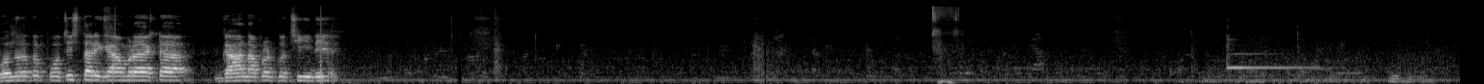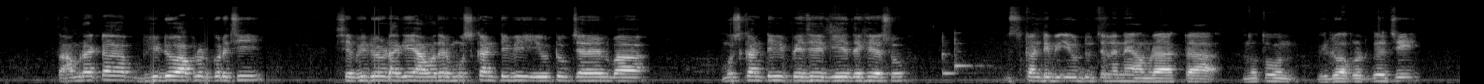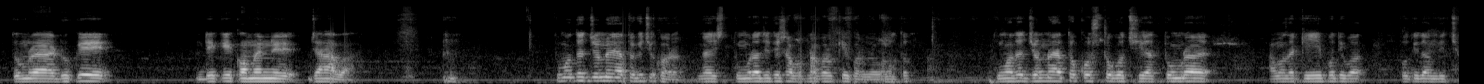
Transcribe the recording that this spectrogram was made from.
বন্ধুরা তো পঁচিশ তারিখে আমরা একটা গান আপলোড করছি ঈদের। তো আমরা একটা ভিডিও আপলোড করেছি। সে ভিডিওটা গিয়ে আমাদের মুস্কান টিভি ইউটিউব চ্যানেল বা মুস্কান টিভি পেজে গিয়ে দেখে এসো। মুস্কান টিভি ইউটিউব চ্যানেলে আমরা একটা নতুন ভিডিও আপলোড করেছি। তোমরা ঢুকে ডেকে কমেন্টে জানাবা। তোমাদের জন্য এত কিছু করো। গাইস তোমরা যদি সাপোর্ট না করো কে করবে বলো তো? তোমাদের জন্য এত কষ্ট করছি আর তোমরা আমাদেরকে এই প্রতিবাদ প্রতিদান দিচ্ছ।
